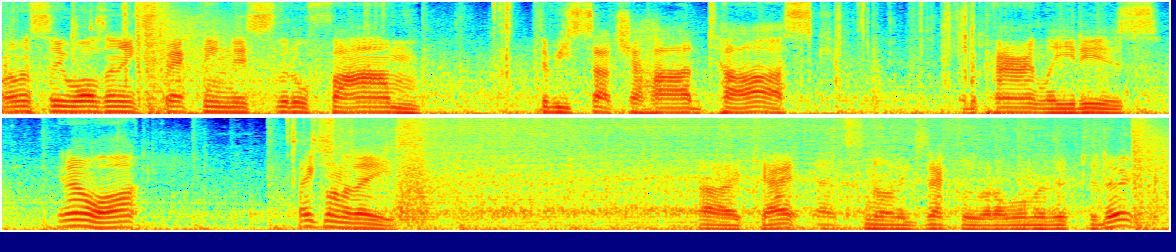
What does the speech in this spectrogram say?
Honestly wasn't expecting this little farm to be such a hard task. But apparently it is. You know what? Take one of these. Okay, that's not exactly what I wanted it to do.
